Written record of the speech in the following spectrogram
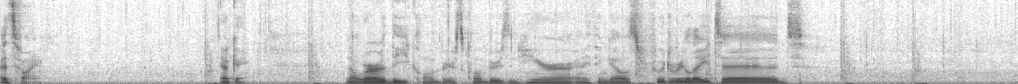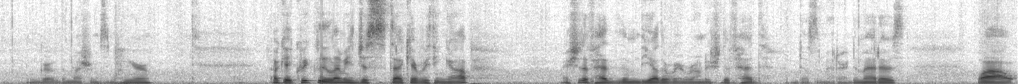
It's fine. Okay. Now where are the cloudberries? Cloudberries in here. Anything else food related? grab the mushrooms in here. Okay, quickly let me just stack everything up. I should have had them the other way around. I should have had... It doesn't matter. The Tomatoes. Wow.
